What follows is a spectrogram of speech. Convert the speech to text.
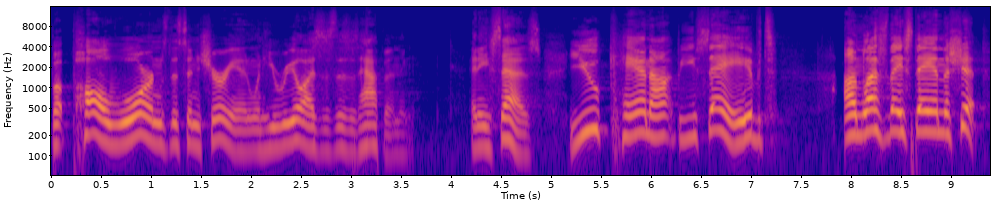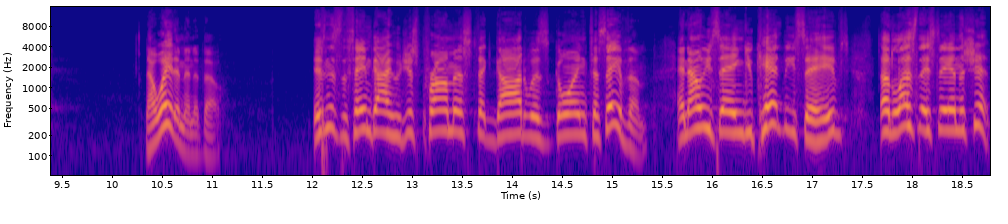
But Paul warns the centurion when he realizes this is happening. And he says, You cannot be saved unless they stay in the ship. Now, wait a minute, though. Isn't this the same guy who just promised that God was going to save them? And now he's saying you can't be saved unless they stay in the ship.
